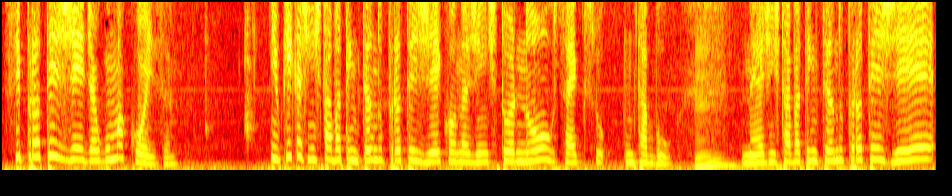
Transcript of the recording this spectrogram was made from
se proteger de alguma coisa. E o que, que a gente estava tentando proteger quando a gente tornou o sexo um tabu? Uhum. Né? A gente estava tentando proteger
